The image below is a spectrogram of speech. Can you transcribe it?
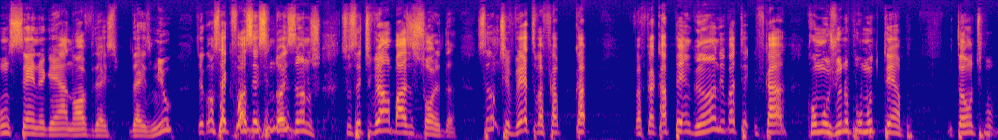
um sênior e ganhar 9, 10, 10 mil, você consegue fazer isso em dois anos. Se você tiver uma base sólida. Se não tiver, você vai ficar, vai ficar capengando e vai ter, ficar como júnior por muito tempo. Então, tipo,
